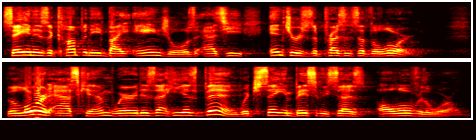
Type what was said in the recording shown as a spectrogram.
Satan is accompanied by angels as he enters the presence of the Lord. The Lord asks him where it is that he has been, which Satan basically says all over the world.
